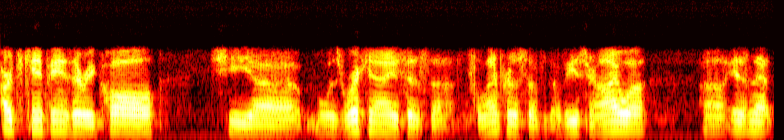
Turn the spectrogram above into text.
arts campaigns. I recall. She uh, was recognized as the philanthropist of, of Eastern Iowa. Uh, isn't that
